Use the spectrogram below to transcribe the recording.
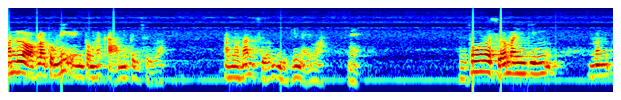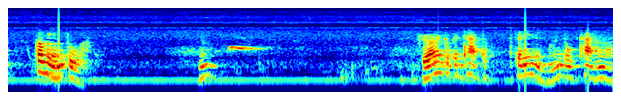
มันหลอกเราตรงนี้เองตรงข้างขานี่เป็นเสือ อันเรานั้นเสือมีที่ไหนวะเนี่ยสมมติว่าเสือมาจริงๆมันก็ไม่เห็นตัวเสือมันก็เป็นธาตุตัวนี้หนึ่งเหมือนกับธาตุของเรา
